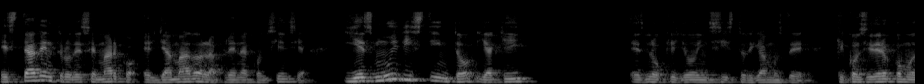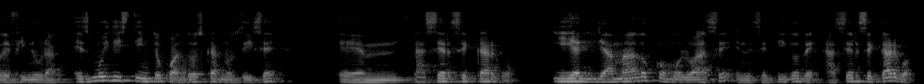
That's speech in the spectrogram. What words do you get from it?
está dentro de ese marco, el llamado a la plena conciencia. Y es muy distinto, y aquí es lo que yo insisto, digamos, de que considero como de finura, es muy distinto cuando Oscar nos dice em, hacerse cargo y el llamado como lo hace en el sentido de hacerse cargo,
